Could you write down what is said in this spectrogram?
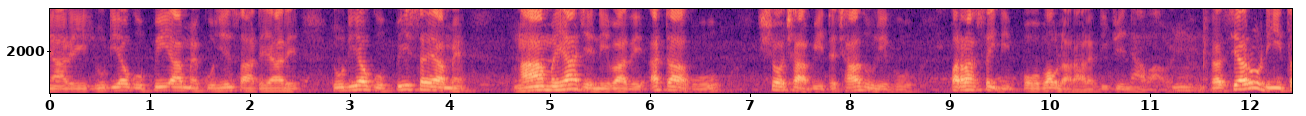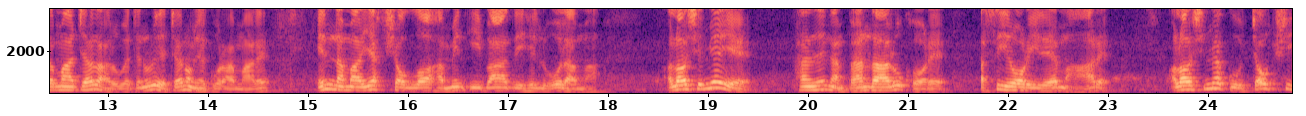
ညာတွေလူတစ်ယောက်ကိုပေးရမယ်ကိုချင်းစာတရားတွေလူတစ်ယောက်ကိုပေးဆက်ရမယ်ငါမရချင်နေပါသေးအတ္တကိုရှော့ချပြီးတခြားသူတွေကို ပရစိတ်တွေပေါ်ပေါက်လာတာလည်းဒီပညာပါပဲဒါဆရာတို့ဒီတမန်ကျမ်းစာလိုပဲကျွန်တော်တို့ရဲ့ကျမ်းတော်မြတ်ကုရ်အာန်မှာလည်းအင်နမာယက်ရှောလ္လာဟမင်အီဘာဒီဟီလ်အူလာမာအလ္လာဟ်ရှင်မြတ်ရဲ့ဖန်ဆင်းကံဘန္တာလို့ခေါ်တဲ့အစီတော်တွေထဲမှာတဲ့အလ္လာဟ်ရှင်မြတ်ကိုကြောက်ချွေ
